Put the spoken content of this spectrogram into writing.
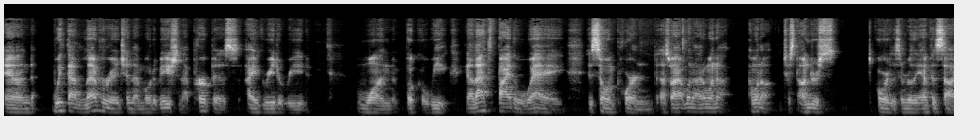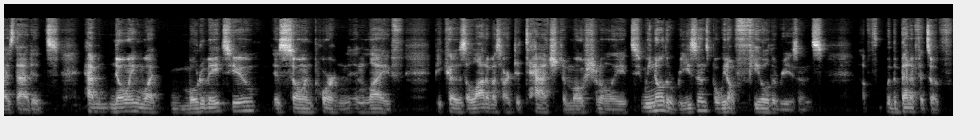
And with that leverage and that motivation, that purpose, I agree to read one book a week. Now, that's by the way is so important. That's why. I want to. I want to just underscore this and really emphasize that it's having knowing what motivates you is so important in life because a lot of us are detached emotionally. We know the reasons, but we don't feel the reasons of, with the benefits of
